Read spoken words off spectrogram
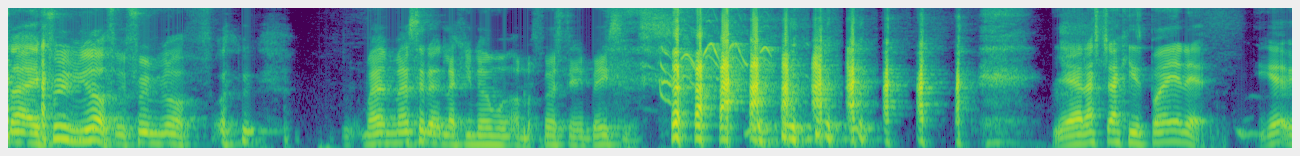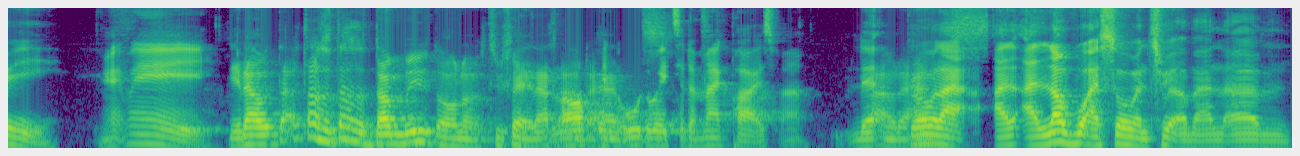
nah, it threw me off. It threw me off. man, man said that like you know on the first name basis. yeah, that's Jackie's boy, innit? You get me? Get me. Yeah, that, was- that, that was that was a dumb move. Oh no, to be fair, that's Laughing all the way to the Magpies, fam. That- Out of bro, like. I, I love what I saw on Twitter, man. Um,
